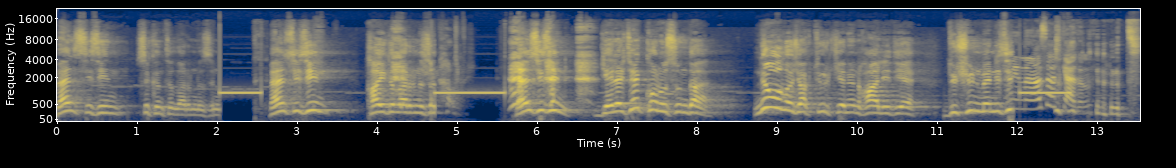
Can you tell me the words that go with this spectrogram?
Ben sizin sıkıntılarınızın, ben sizin kaygılarınızın, ben sizin gelecek konusunda ne olacak Türkiye'nin hali diye düşünmenizi hoş geldin. evet.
